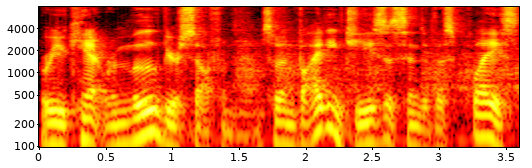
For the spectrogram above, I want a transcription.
or you can't remove yourself from them. So inviting Jesus into this place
